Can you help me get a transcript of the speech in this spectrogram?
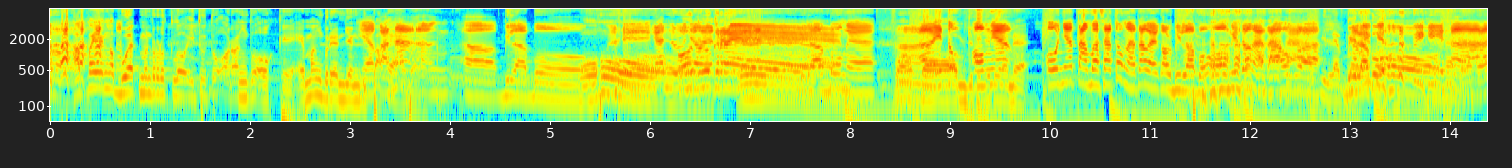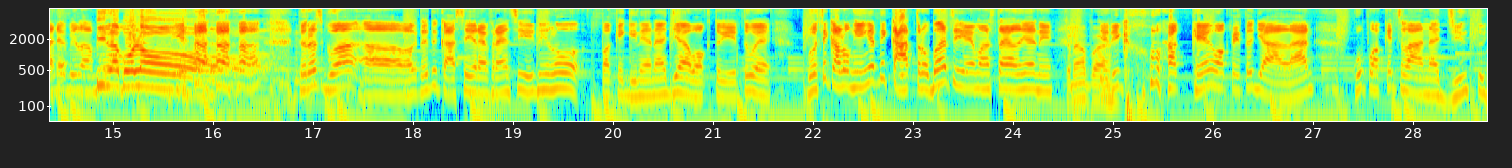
Apa yang ngebuat menurut lo itu tuh orang tuh oke? Emang brand yang ya dipakai karena apa? uh, Bilabong. Oh. kan dulu Oh, dulu keren. Bilabong ya. Uh, itu gitu-gituan ongnya ya? O-nya tambah satu nggak tahu ya kalau Bilabong ong itu nggak tahu gua. Bilabong. Bilabong. Iya, ada. Bila bolo. Iya. Terus gua uh, waktu itu kasih referensi ini lo pakai ginian aja waktu itu ya. Gue sih kalau nginget nih katro banget sih emang stylenya nih. Kenapa? Jadi gue pakai waktu itu jalan, gue pakai celana jeans 7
